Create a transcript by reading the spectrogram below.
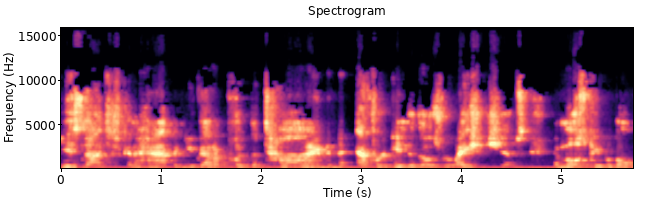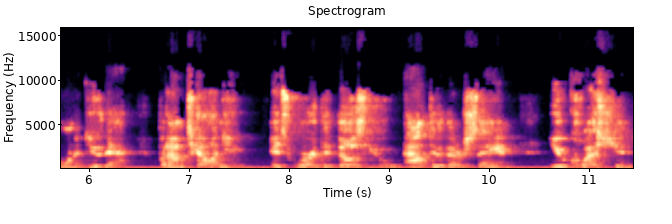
It's not just going to happen. You got to put the time and the effort into those relationships, and most people don't want to do that. But I'm telling you, it's worth it. Those of you out there that are saying you question,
